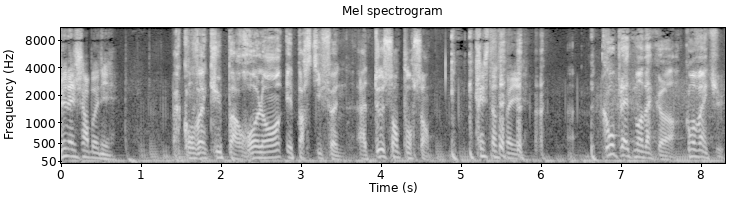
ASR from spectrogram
Lionel Charbonnier, Bah, convaincu par Roland et par Stephen à 200%. Christophe Payet. Complètement d'accord, convaincu.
